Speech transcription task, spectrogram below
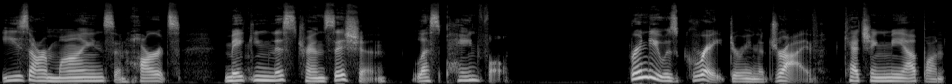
ease our minds and hearts making this transition less painful. Brindy was great during the drive, catching me up on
